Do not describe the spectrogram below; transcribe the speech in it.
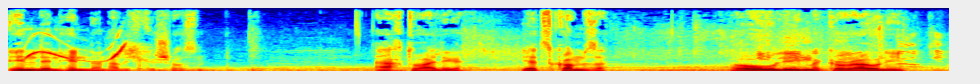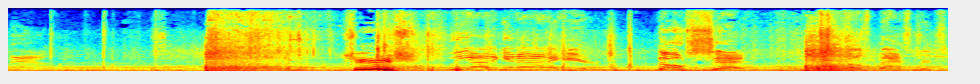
In den Hintern habe ich geschossen. Ach du Heilige. Jetzt kommen sie. Holy Macaroni. Tschüss. We gotta get out of here! No shit! Get those bastards!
